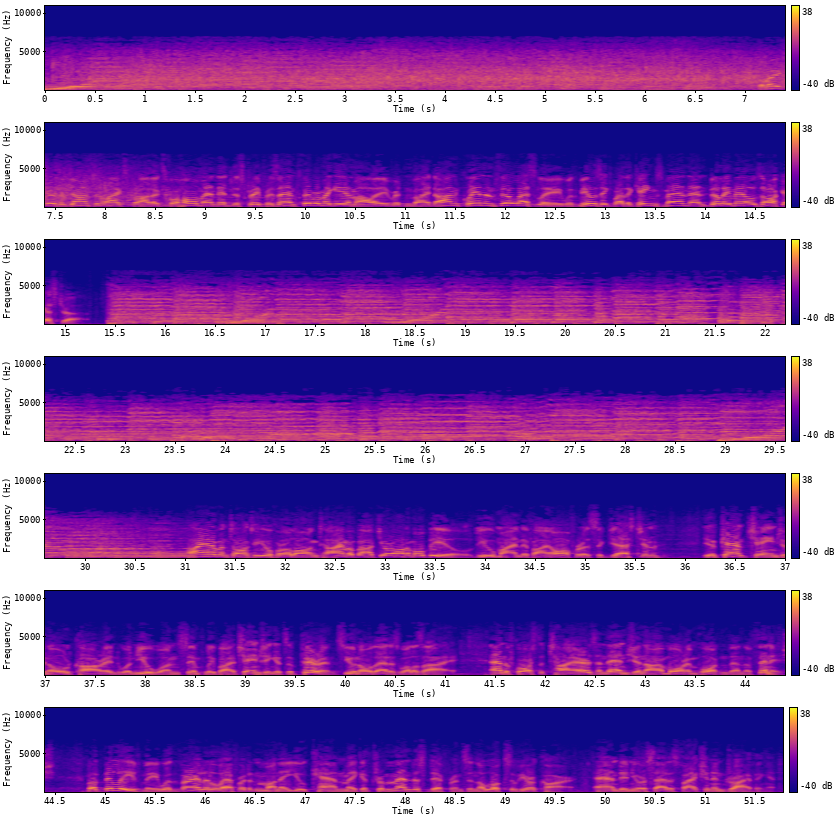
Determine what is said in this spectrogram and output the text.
Makers of Johnson Wax products for home and industry present Fibber McGee and Molly, written by Don Quinn and Phil Leslie, with music by the King's Men and Billy Mills Orchestra. I haven't talked to you for a long time about your automobile. Do you mind if I offer a suggestion? You can't change an old car into a new one simply by changing its appearance. You know that as well as I. And of course, the tires and engine are more important than the finish. But believe me, with very little effort and money, you can make a tremendous difference in the looks of your car and in your satisfaction in driving it.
